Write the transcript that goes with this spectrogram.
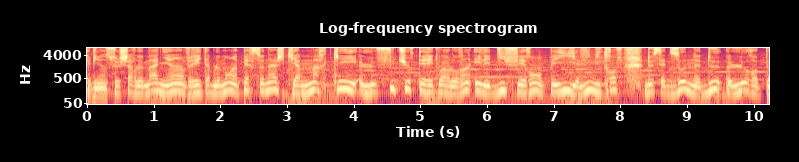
Eh bien, ce Charlemagne, véritablement un personnage qui a marqué le futur territoire lorrain et les différents pays limitrophes de cette zone de l'Europe.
